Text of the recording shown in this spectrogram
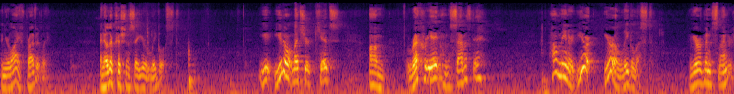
in your life privately. And other Christians say you're a legalist. You, you don't let your kids um, recreate on the Sabbath day? How mean are you? You're, you're a legalist. Have you ever been slandered?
